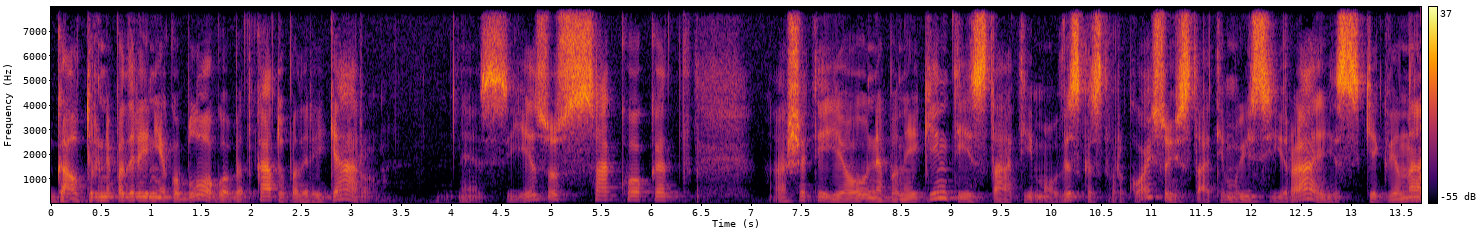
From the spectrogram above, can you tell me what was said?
gal tu ir nepadarai nieko blogo, bet ką tu padarai gero? Nes Jėzus sako, kad aš atėjau nepanaikinti įstatymo, viskas tvarkoj su įstatymu, jis yra, jis kiekviena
